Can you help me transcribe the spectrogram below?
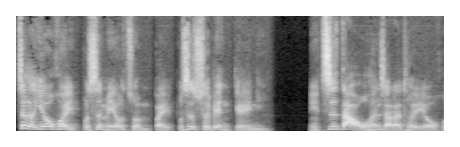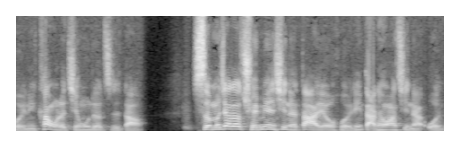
这个优惠不是没有准备，不是随便给你。你知道我很少在推优惠，你看我的节目就知道什么叫做全面性的大优惠。你打电话进来问，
